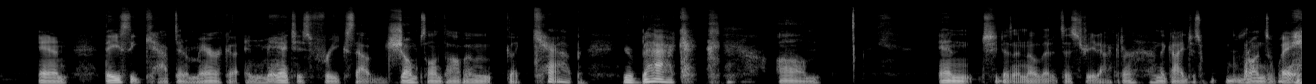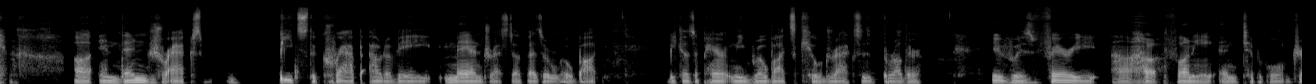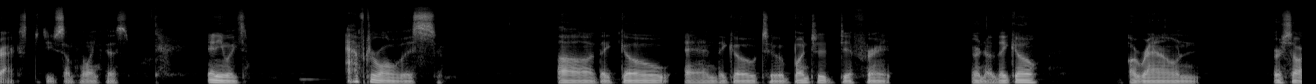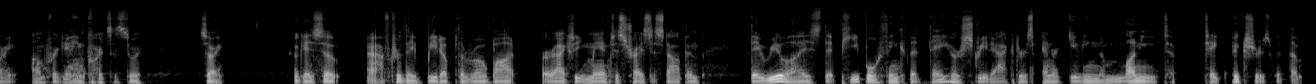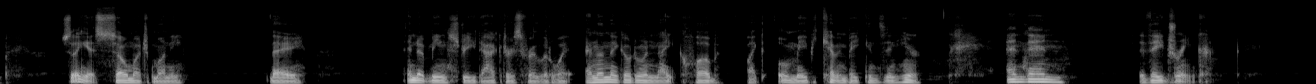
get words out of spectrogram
And they see Captain America and Mantis freaks out, jumps on top of him, like, Cap, you're back. um, and she doesn't know that it's a street actor. And the guy just runs away. Uh, and then Drax beats the crap out of a man dressed up as a robot. because apparently robots killed Drax's brother. It was very uh, funny and typical of Drax to do something like this. Anyways, after all this, uh, they go and they go to a bunch of different, or no, they go around, or sorry, I'm forgetting parts of the story. Sorry. Okay, so after they beat up the robot, or actually Mantis tries to stop him, they realize that people think that they are street actors and are giving them money to take pictures with them. So they get so much money. They end up being street actors for a little bit. And then they go to a nightclub, like, oh, maybe Kevin Bacon's in here. And then they drink.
